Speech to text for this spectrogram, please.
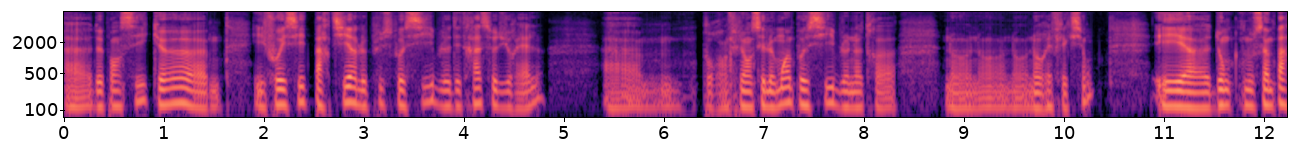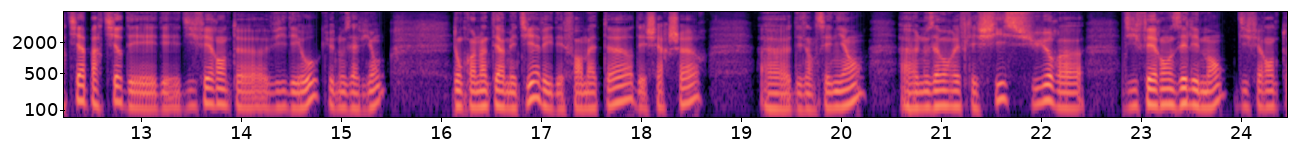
de penser qu'il faut essayer de partir le plus possible des traces du réel. Euh, pour influencer le moins possible notre, nos, réflexions. Et euh, donc nous sommes partis à partir des, différentes euh, vidéos que nous avions, donc en intermédiaire avec des formateurs, des chercheurs, des enseignants. nous avons réfléchi sur différents éléments, différentes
